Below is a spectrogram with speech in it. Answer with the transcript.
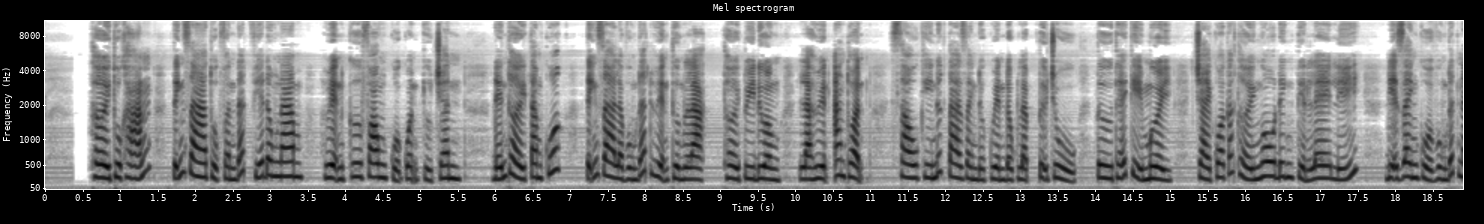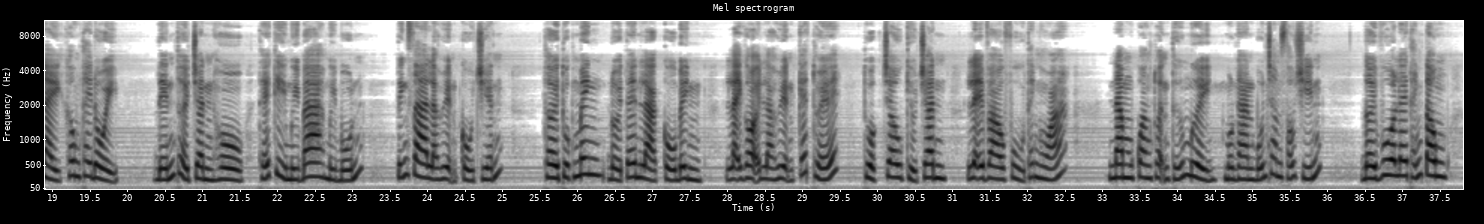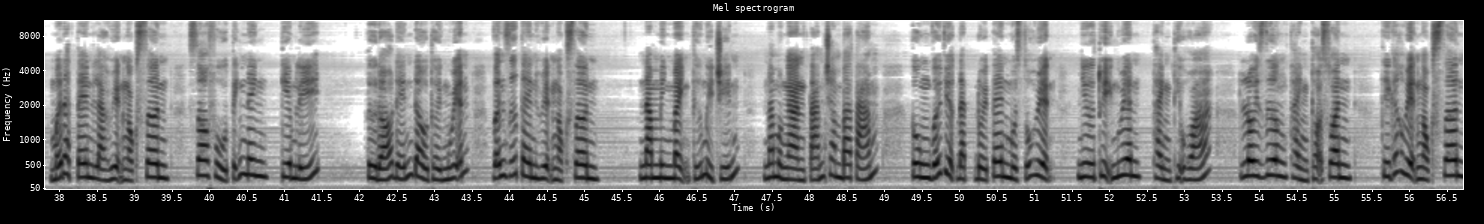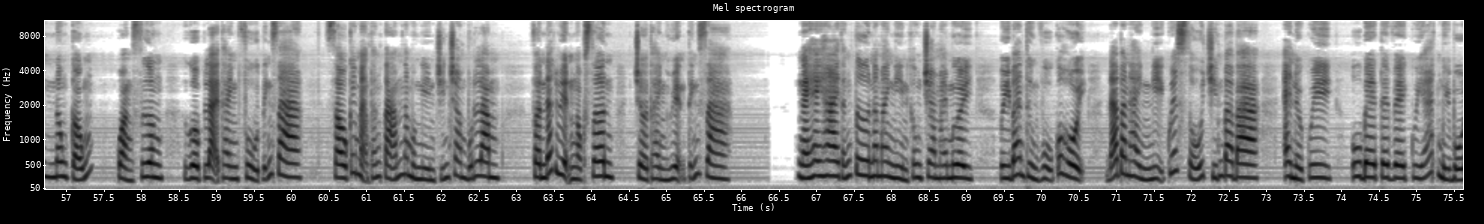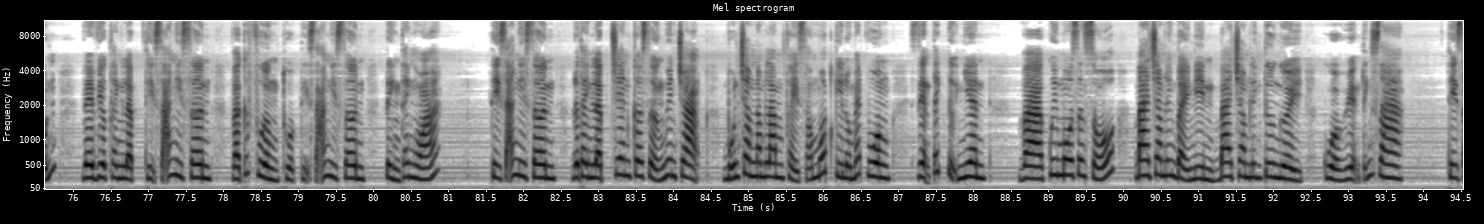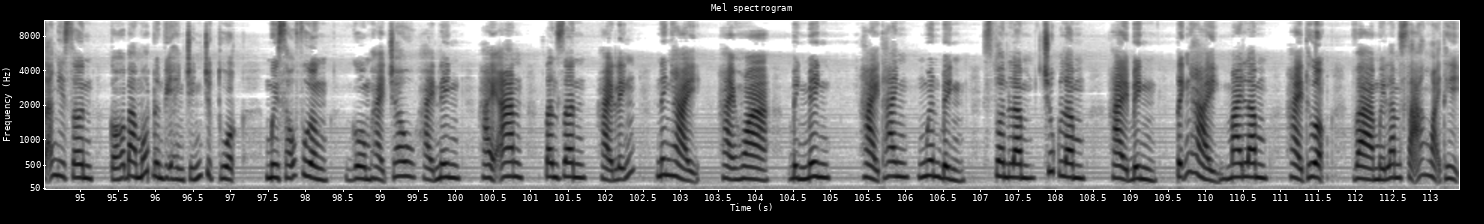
Thời thuộc Hán, Tĩnh Gia thuộc phần đất phía đông nam, huyện Cư Phong của quận cửu Trân. Đến thời Tam Quốc, Tĩnh Gia là vùng đất huyện Thường Lạc, thời Tùy Đường là huyện An Thuận. Sau khi nước ta giành được quyền độc lập tự chủ từ thế kỷ 10, trải qua các thời Ngô Đinh Tiền Lê Lý, địa danh của vùng đất này không thay đổi. Đến thời Trần Hồ, thế kỷ 13-14, Tĩnh Gia là huyện Cổ Chiến. Thời thuộc Minh đổi tên là Cổ Bình, lại gọi là huyện Kết Thuế, thuộc châu Kiều Trân, lệ vào phủ Thanh Hóa. Năm Quang Thuận thứ 10, 1469, đời vua Lê Thánh Tông mới đặt tên là huyện Ngọc Sơn do phủ Tĩnh Ninh kiêm lý. Từ đó đến đầu thời Nguyễn vẫn giữ tên huyện Ngọc Sơn. Năm Minh Mệnh thứ 19, năm 1838, cùng với việc đặt đổi tên một số huyện như Thụy Nguyên thành Thiệu Hóa, Lôi Dương thành Thọ Xuân, thì các huyện Ngọc Sơn, Nông Cống, Quảng Sương gộp lại thành Phủ Tĩnh Gia. Sau cách mạng tháng 8 năm 1945, phần đất huyện Ngọc Sơn trở thành huyện Tĩnh Gia. Ngày 22 tháng 4 năm 2020, Ủy ban Thường vụ Quốc hội đã ban hành nghị quyết số 933 NQ UBTVQH14 về việc thành lập thị xã Nghi Sơn và các phường thuộc thị xã Nghi Sơn, tỉnh Thanh Hóa. Thị xã Nghi Sơn được thành lập trên cơ sở nguyên trạng 455,61 km vuông diện tích tự nhiên và quy mô dân số 307.304 người của huyện Tĩnh Gia. Thị xã Nghi Sơn có 31 đơn vị hành chính trực thuộc, 16 phường gồm Hải Châu, Hải Ninh, Hải An, Tân Dân, Hải Lĩnh, Ninh Hải, Hải Hòa, Bình Minh, Hải Thanh, Nguyên Bình, Xuân Lâm, Trúc Lâm, Hải Bình, Tĩnh Hải, Mai Lâm, Hải Thượng và 15 xã ngoại thị.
